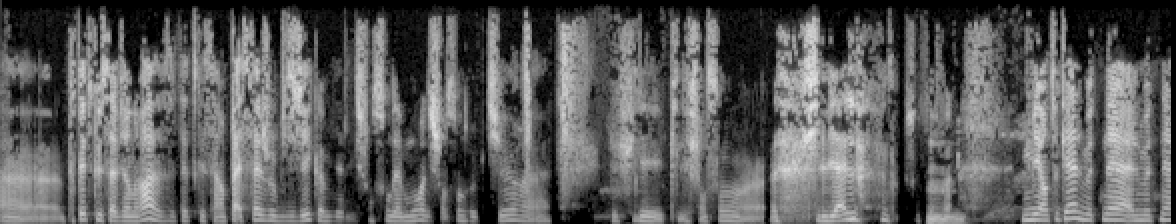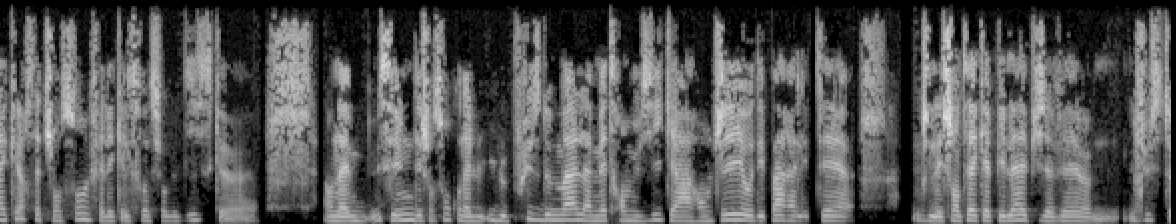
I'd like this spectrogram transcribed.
Euh, peut-être que ça viendra, peut-être que c'est un passage obligé, comme il y a les chansons d'amour, les chansons de rupture, euh, et puis les, puis les chansons euh, filiales. Mhm. Mais en tout cas, elle me tenait, elle me tenait à cœur cette chanson. Il fallait qu'elle soit sur le disque. On a, c'est une des chansons qu'on a eu le plus de mal à mettre en musique, à arranger. Au départ, elle était, je l'ai chantée à cappella et puis j'avais juste,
